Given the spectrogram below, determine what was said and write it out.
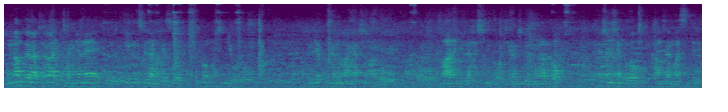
동남부연합회가 작년에 그 이근수 회장께서 출범하신 이후로 굉장히 고생을 많이 하셨고 또 많은 일을 하신 거 제가 정말로 진심으로 감사의 말씀드리고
